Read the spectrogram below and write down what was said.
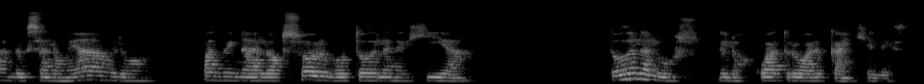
Cuando exhalo me abro, cuando inhalo absorbo toda la energía, toda la luz de los cuatro arcángeles.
